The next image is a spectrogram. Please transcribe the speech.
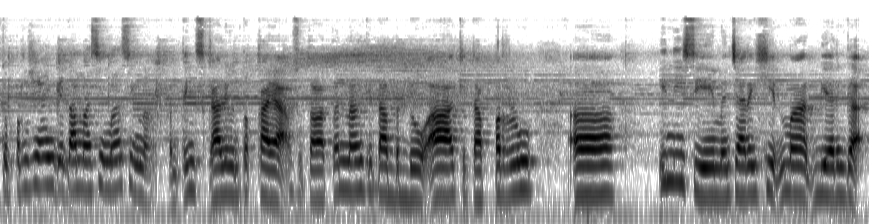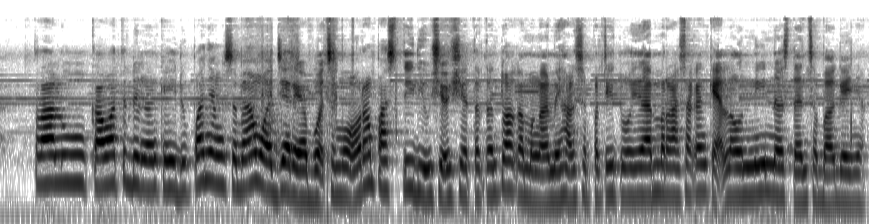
kepercayaan kita masing-masing nah penting sekali untuk kayak setelah tenang kita berdoa kita perlu uh, ini sih mencari hikmat biar enggak terlalu khawatir dengan kehidupan yang sebenarnya wajar ya buat semua orang pasti di usia-usia tertentu akan mengalami hal seperti itu ya merasakan kayak loneliness dan sebagainya.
